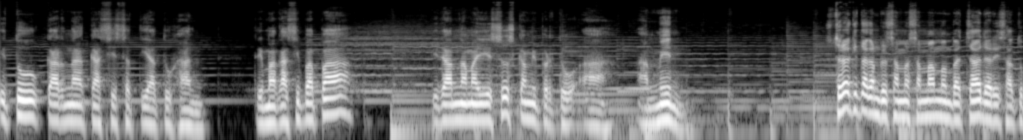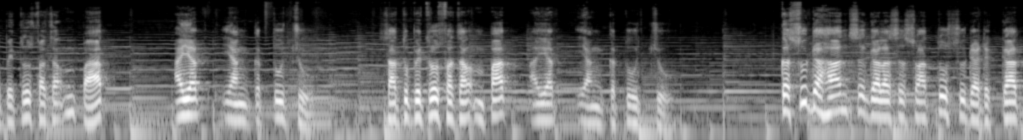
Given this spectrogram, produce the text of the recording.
itu karena kasih setia Tuhan. Terima kasih Bapak, di dalam nama Yesus kami berdoa. Amin. Setelah kita akan bersama-sama membaca dari 1 Petrus pasal 4 ayat yang ketujuh. 1 Petrus pasal 4 ayat yang ketujuh. Kesudahan segala sesuatu sudah dekat.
